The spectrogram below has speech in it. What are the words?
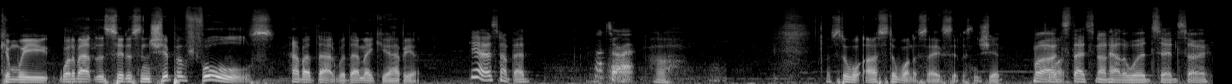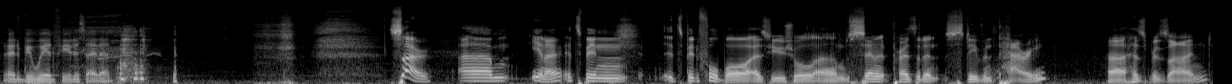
can we. What about the citizenship of fools? How about that? Would that make you happier? Yeah, that's not bad. That's alright. I still, I still want to say citizenship. Well, Come it's, that's not how the word said, so it'd be weird for you to say that. So, um, you know, it's been it's been full bore as usual. Um, Senate President Stephen Parry uh, has resigned.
